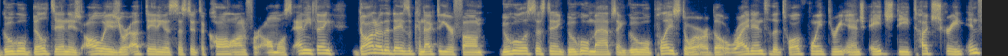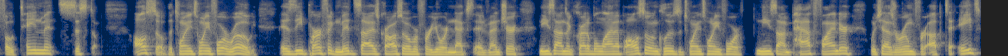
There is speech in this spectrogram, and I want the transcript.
Google built in is always your updating assistant to call on for almost anything. Gone are the days of connecting your phone. Google Assistant, Google Maps, and Google Play Store are built right into the 12.3 inch HD touchscreen infotainment system. Also, the 2024 Rogue is the perfect midsize crossover for your next adventure. Nissan's incredible lineup also includes the 2024 Nissan Pathfinder, which has room for up to eight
